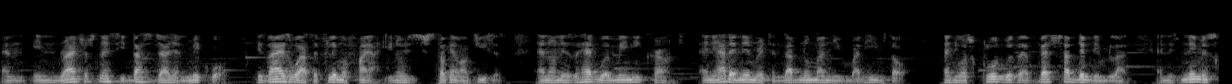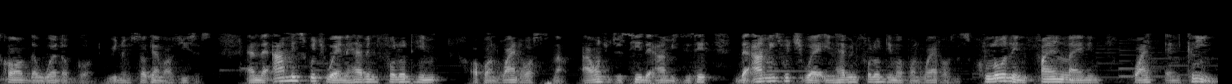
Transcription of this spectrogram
And in righteousness he does judge and make war. His eyes were as a flame of fire. You know, he's talking about Jesus. And on his head were many crowns. And he had a name written that no man knew but he himself and he was clothed with a vesture dipped in blood, and his name is called the Word of God. We know he's talking about Jesus. And the armies which were in heaven followed him upon white horses. Now, I want you to see the armies. He says, The armies which were in heaven followed him upon white horses, clothed in fine linen, white and clean.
